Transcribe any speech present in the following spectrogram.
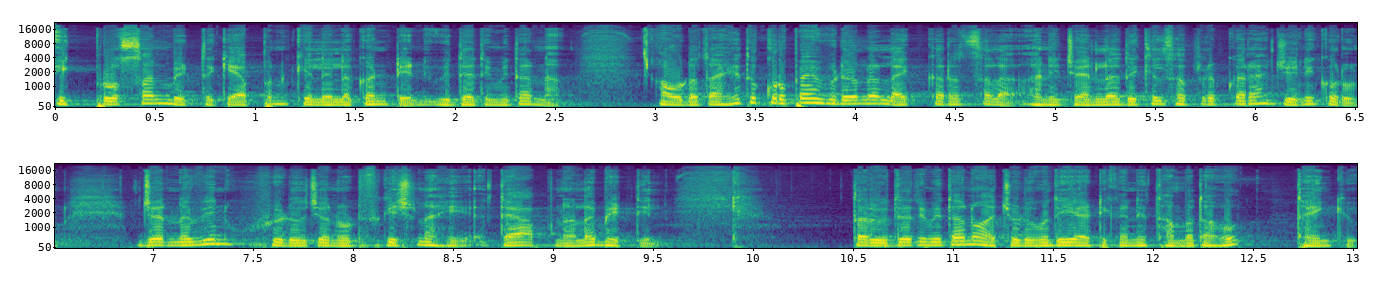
एक प्रोत्साहन भेटतं की आपण केलेलं कंटेंट विद्यार्थी मित्रांना आवडत आहे. तर कृपया व्हिडिओला लाईक करत चला आणि चॅनलला देखील सबस्क्राईब करा जेणेकरून ज्या नवीन व्हिडिओच्या नोटिफिकेशन आहे त्या आपणाला भेटतील. तर विद्यार्थी मित्रांनो आजच्या या ठिकाणी थांबत आहोत. थँक्यू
